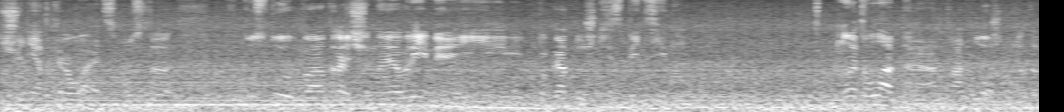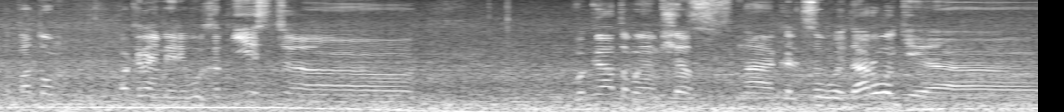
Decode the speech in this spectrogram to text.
ничего не открывается. Просто впустую потраченное время и покатушки с бензином. Ну это ладно, от- отложим это потом. По крайней мере выход есть. Э, Выкатываем сейчас на кольцевой дороге. Э,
